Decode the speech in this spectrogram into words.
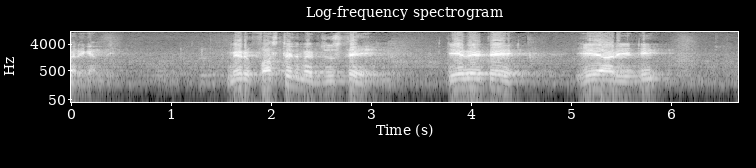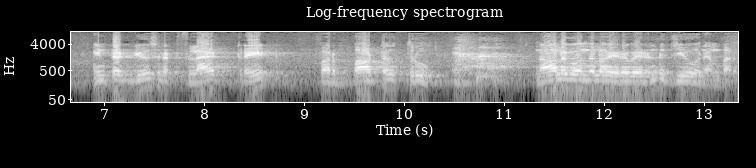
జరిగింది. మీరు ఫస్ట్ ఇది మీరు చూస్తే ఏదైతే ఏఆర్ఈటి introduced at flat rate for bottle through నాలుగు వందల ఇరవై రెండు జియో నెంబర్.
